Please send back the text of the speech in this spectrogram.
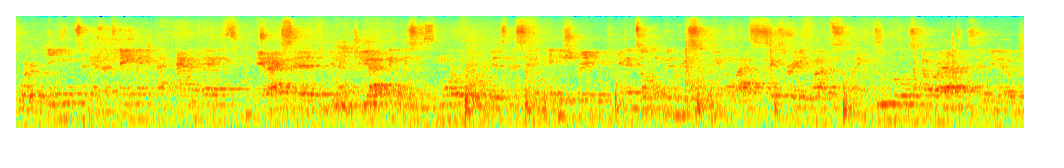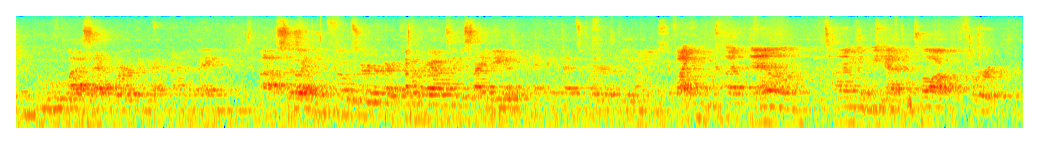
for games and entertainment kind of thing. And I said, gee, I think this is more for business and industry. And it's only been recently, in the last six or eight months, like Google has come around and said, you know, Google Glass at work and that kind of thing. Uh, so I think folks are, are coming around to this idea, I think that's where the money is. If I can cut down the time that we have to talk for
